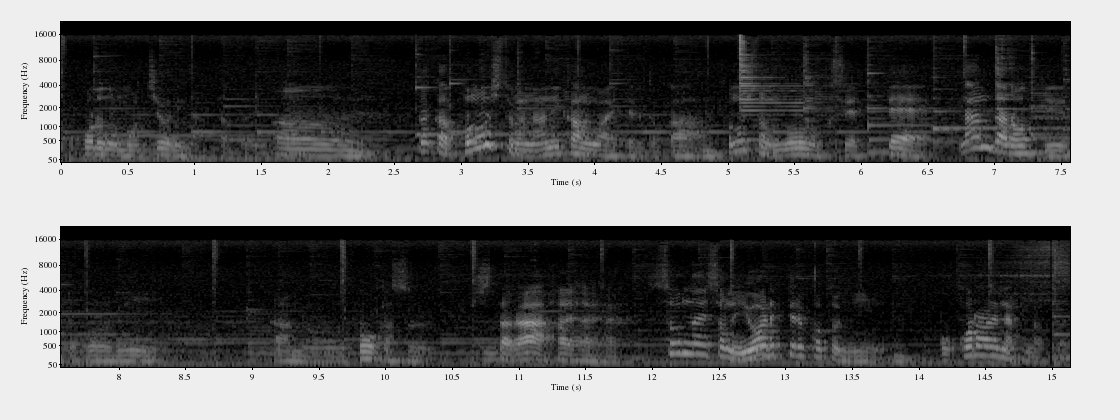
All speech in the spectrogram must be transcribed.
心の持ちようになったというか、うん。だからこの人が何考えてるとか、うん。この人の脳の癖ってなんだろうっていうところにあのフォーカスしたら、はいはいはいそんなにその言われてることに怒られなくなったって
